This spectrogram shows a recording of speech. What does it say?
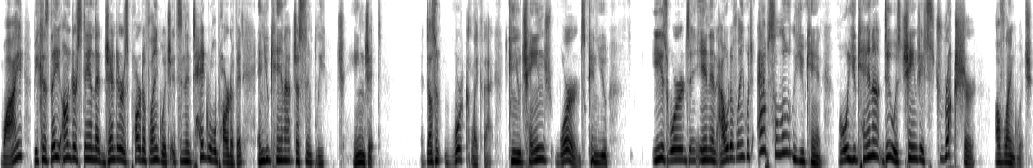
Why? Because they understand that gender is part of language. It's an integral part of it and you cannot just simply change it. It doesn't work like that. Can you change words? Can you ease words in and out of language? Absolutely you can. But what you cannot do is change a structure of language.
